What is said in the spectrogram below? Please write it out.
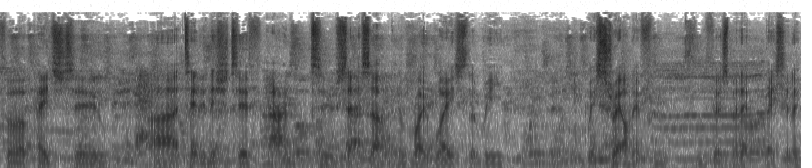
for Page to uh, take the initiative and to set us up in the right way so that we we're straight on it from, from the first minute, basically.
